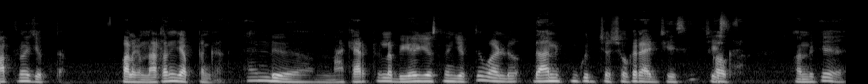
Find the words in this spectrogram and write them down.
మాత్రమే చెప్తాను వాళ్ళకి నటన చెప్పడం కాదు. అండ్ నా క్యారెక్టర్ ఇలా బిహేవ్ చేస్తుందని చెప్తే వాళ్ళు దానికి కొంచెం షుగర్ యాడ్ చేసి చేస్తారు. అందుకే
